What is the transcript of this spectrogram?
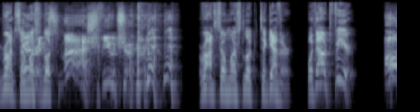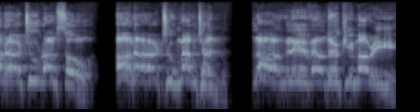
Ronso must look. smash future. Ronso must look together without fear. Honor to Ronso! Honor to Mountain! Long live Elder Kimahri!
